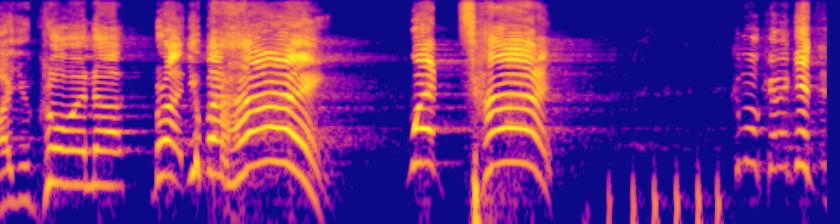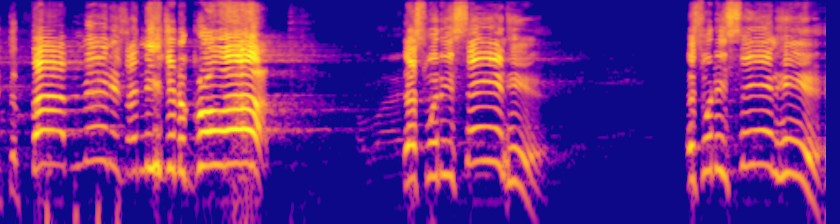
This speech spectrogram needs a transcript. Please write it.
Are you growing up? Bro, you behind. What time? On, can I get the five minutes? I need you to grow up. That's what he's saying here. That's what he's saying here.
